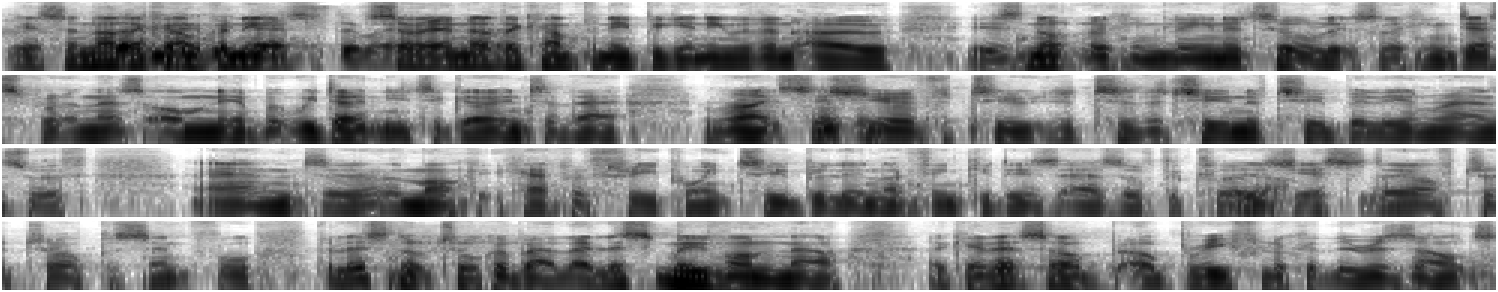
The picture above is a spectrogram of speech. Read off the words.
Yes, another so company. Sorry, another company beginning with an O is not looking lean at all. It's looking desperate, and that's Omnia. But we don't need to go into that. Rights mm-hmm. issue of two, to the tune of two billion rands worth, and uh, a market cap of three point two billion. I think it is as of the close yeah. yesterday after a twelve percent fall. But let's not talk about that. Let's move on now. Okay, that's our, our brief look at the results.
